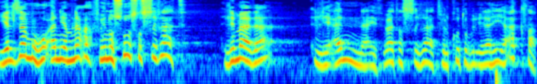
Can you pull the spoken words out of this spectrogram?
يلزمه أن يمنعه في نصوص الصفات. لماذا؟ لأن إثبات الصفات في الكتب الإلهية أكثر.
